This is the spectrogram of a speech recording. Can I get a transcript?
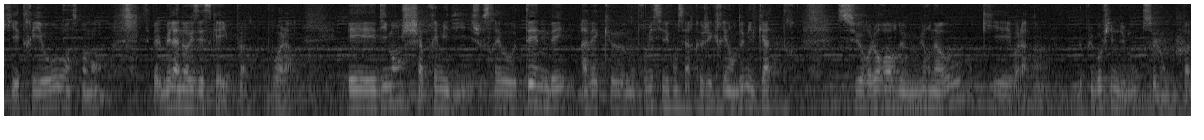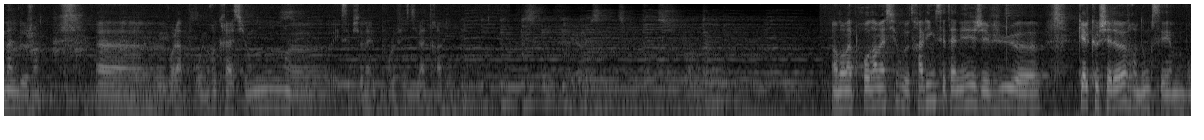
qui est trio en ce moment, qui s'appelle Melanoise Escape. Voilà. Et dimanche après-midi, je serai au TNB avec euh, mon premier ciné-concert que j'ai créé en 2004 sur l'aurore de Murnau, qui est le plus beau film du monde selon pas mal de gens. Euh, pour une recréation euh, exceptionnelle pour le festival Dans la programmation de Travelling cette année, j'ai vu euh, quelques chefs-d'œuvre, donc c'est bon,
